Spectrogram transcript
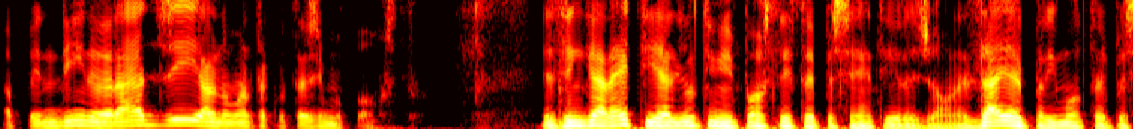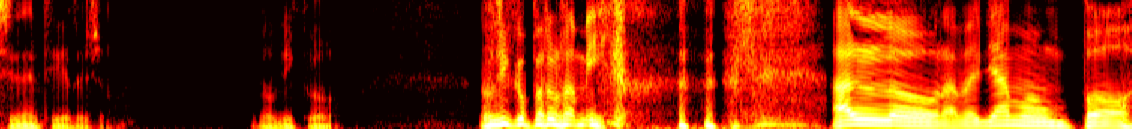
Appendino e Raggi al 94 posto. Zingaretti è agli ultimi posti tra i presidenti di regione. Zai è il primo tra i presidenti di regione. Lo dico, lo dico per un amico. allora, vediamo un po'.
